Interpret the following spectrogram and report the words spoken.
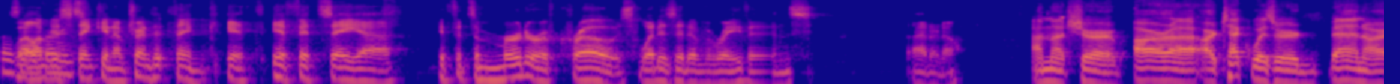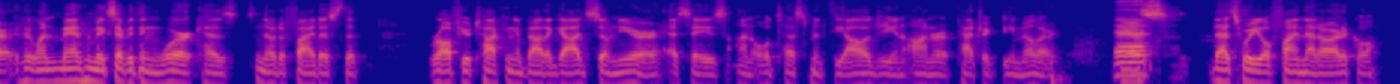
Those well, I'm birds. just thinking, I'm trying to think if if it's a uh, if it's a murder of crows, what is it of ravens? I don't know. I'm not sure. Our uh, our tech wizard Ben, our who one man who makes everything work, has notified us that Rolf, you're talking about a God so near essays on Old Testament theology in honor of Patrick D. Miller. That's yes. that's where you'll find that article.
